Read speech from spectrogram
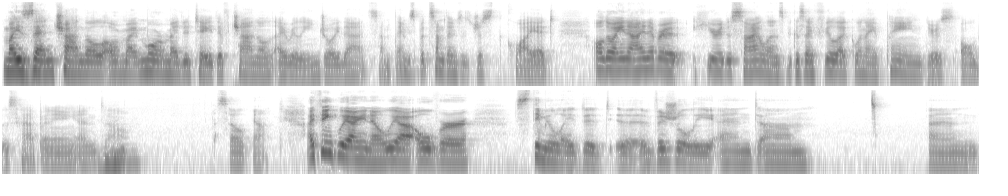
my Zen channel or my more meditative channel. I really enjoy that sometimes. But sometimes it's just quiet. Although I, I never hear the silence because I feel like when I paint there's all this happening and um so yeah, I think we are you know we are over stimulated uh, visually and um, and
